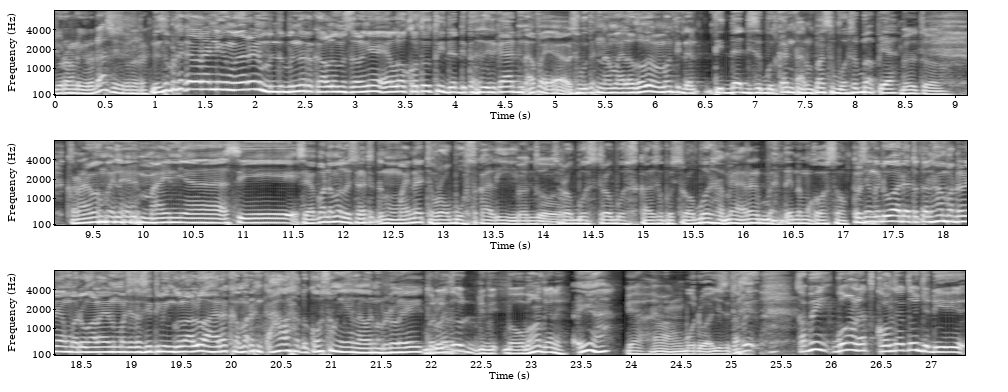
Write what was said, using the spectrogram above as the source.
jurang degradasi sebenarnya. Dan seperti kata Randy kemarin bener-bener kalau misalnya Eloko tuh tidak ditakdirkan apa ya sebutan nama Eloko tuh memang tidak tidak disebutkan tanpa sebuah sebab ya. Betul. Karena memang mainnya, mainnya si siapa namanya Leeds United mainnya ceroboh sekali gitu. Betul. Ceroboh ceroboh sekali super ceroboh sampai akhirnya bantai 6-0. Terus yang kedua ada Tottenham padahal yang baru ngalahin Manchester City minggu lalu akhirnya kemarin kalah 1-0 ya lawan Burnley. Itu. Burnley tuh di bawah banget kan ya? Iya. Ya emang bodoh aja sih. Tapi tapi gue ngeliat Conte tuh jadi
